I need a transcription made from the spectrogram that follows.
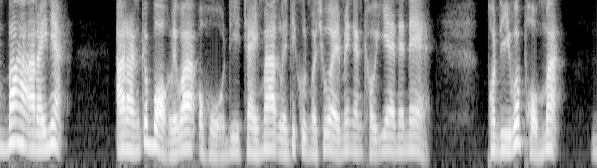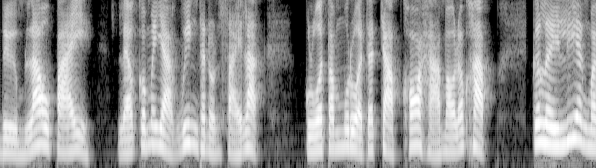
ำบ้าอะไรเนี่ยอารันก็บอกเลยว่าโอ้โห ดีใจมากเลยที่คุณมาช่วย ไม่งั้นเขาแย่แน่ๆ พอดีว่าผมอะ่ะดื่มเหล้าไป แล้วก็ไม่อยากวิ่งถนนสายหลัก กลัวตำรวจจะจับข้อหาเมาแล้วขับ ก็เลยเลี่ยงมา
